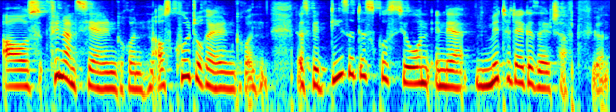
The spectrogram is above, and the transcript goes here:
aus finanziellen Gründen, aus kulturellen Gründen, dass wir diese Diskussion in der Mitte der Gesellschaft führen.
